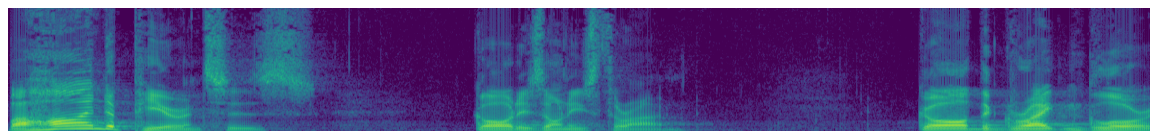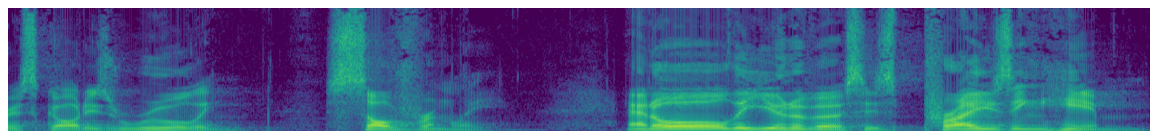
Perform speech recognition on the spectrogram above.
behind appearances, God is on his throne. God, the great and glorious God, is ruling sovereignly. And all the universe is praising him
